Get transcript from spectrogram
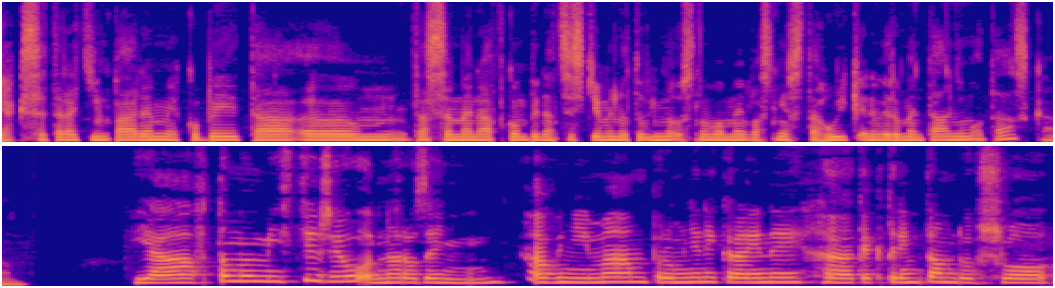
jak se teda tím pádem jakoby ta, ehm, ta semena v kombinaci s těmi notovými osnovami vlastně vztahují k environmentálním otázkám? Já v tom místě žiju od narození a vnímám proměny krajiny, eh, ke kterým tam došlo,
